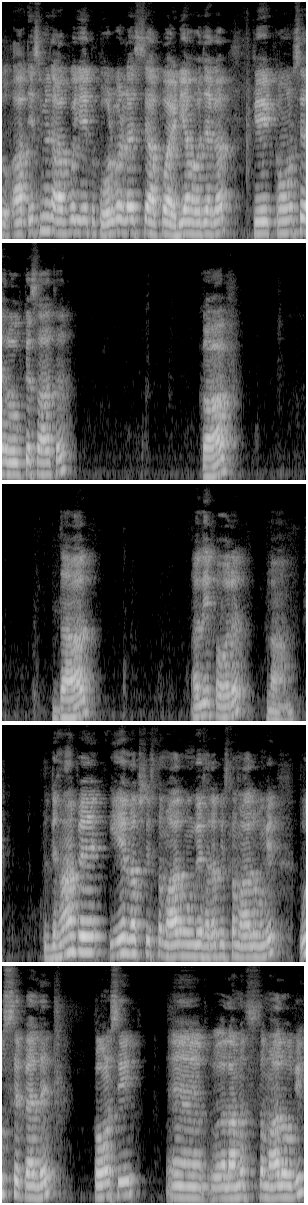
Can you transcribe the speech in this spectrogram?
तो आ, इसमें आपको ये एक कोड वर्ड है इससे आपको आइडिया हो जाएगा कि कौन से हरूफ के साथ काफ दाल अलिफ और लाम। तो जहाँ पे ये लफ्ज़ इस्तेमाल होंगे, हरफ इस्तेमाल होंगे, उससे पहले कौन सी अलामत इस्तेमाल होगी?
